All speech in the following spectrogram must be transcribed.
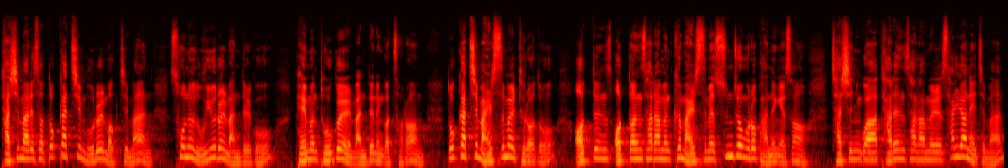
다시 말해서 똑같이 물을 먹지만 소는 우유를 만들고 뱀은 독을 만드는 것처럼 똑같이 말씀을 들어도 어떤 어떤 사람은 그 말씀에 순종으로 반응해서 자신과 다른 사람을 살려내지만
